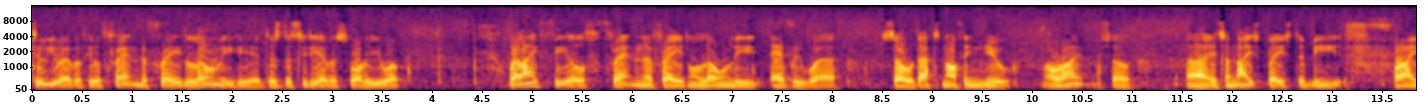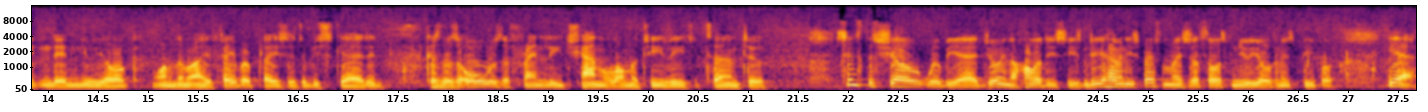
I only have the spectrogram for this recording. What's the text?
Do you ever feel threatened, afraid, lonely here? Does the city ever swallow you up? Well, I feel threatened, afraid, and lonely everywhere, so that's nothing new, all right? So uh, it's a nice place to be frightened in, New York, one of the, my favorite places to be scared in, because there's always a friendly channel on the TV to turn to. Since the show will be aired during the holiday season, do you have any special messages or thoughts for New York and its people? Yeah.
